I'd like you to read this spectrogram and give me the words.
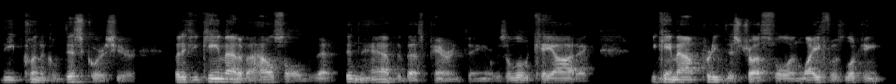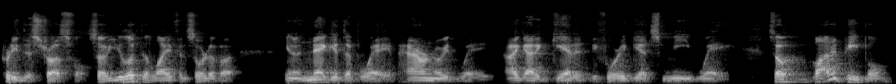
deep clinical discourse here. But if you came out of a household that didn't have the best parenting or was a little chaotic, you came out pretty distrustful and life was looking pretty distrustful. So you looked at life in sort of a, you know, negative way, paranoid way. I got to get it before it gets me way. So a lot of people,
